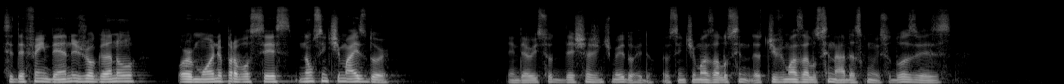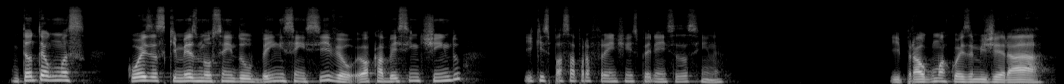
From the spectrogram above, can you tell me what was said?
se defendendo e jogando hormônio pra você não sentir mais dor. Entendeu? Isso deixa a gente meio doido. Eu senti umas alucin... eu tive umas alucinadas com isso duas vezes. Então tem algumas coisas que mesmo eu sendo bem insensível, eu acabei sentindo e quis passar pra frente em experiências assim, né? E pra alguma coisa me gerar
